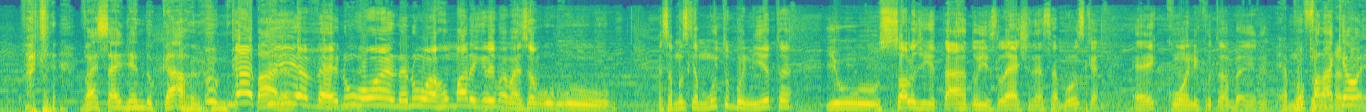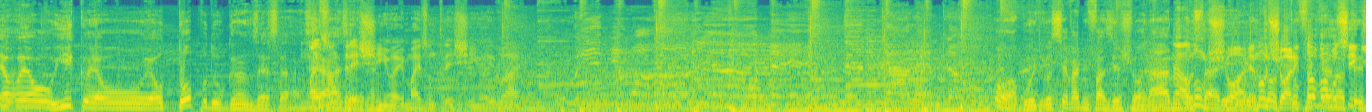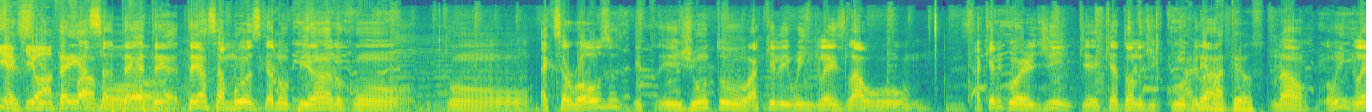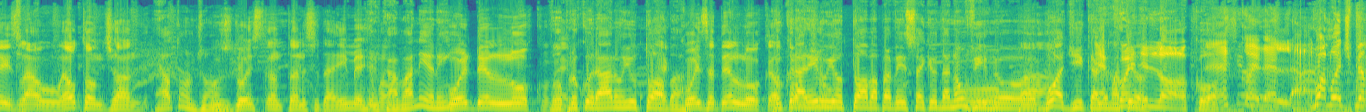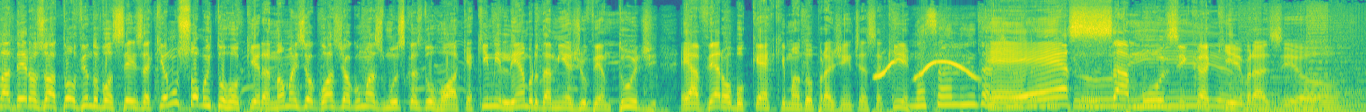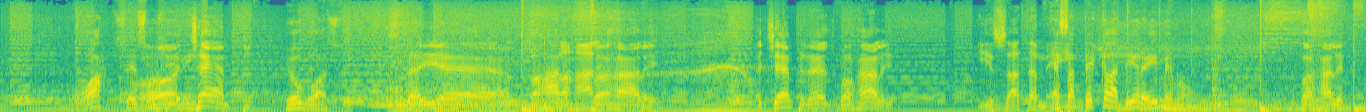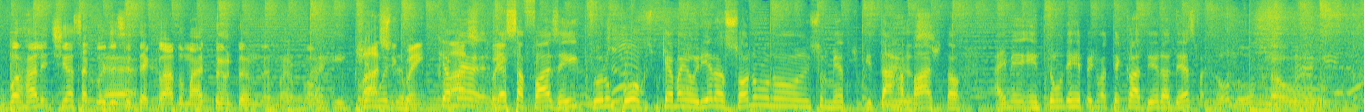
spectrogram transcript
Vai sair dentro do carro, não, não. Cabia, velho. Não orna, não arrumaram a igreja. Mas o, o- essa música é muito bonita e o solo de guitarra do Slash nessa música é icônico também, né? É Vou falar que é o, é, o, é o Ico, é o, é o topo do Guns essa. essa Mais um fase aí, né? trechinho aí, mais um trechinho aí, vai. Pô, Abud, você vai me fazer chorar. Não, não gostaria. chore, Eu não tô- chore. tô Então vamos seguir aqui, ó. Tem essa, tem, tem- tem essa música no piano com, com Axel Rose e, e junto aquele o inglês lá, o. Aquele gordinho que, que é dono de clube Ali é lá. Matheus. Não, o inglês lá, o Elton John. Elton John. Os dois cantando isso daí, meu irmão. ficar maneiro, hein? Cor de louco, Vou procurar no Yotoba. É coisa de louco. Elton Procurarei no John. Yotoba pra ver isso aí que eu ainda não vi. Meu... Opa. Boa dica ali, É coisa de Matheus. louco. Boa noite, peladeiros. Ó, tô ouvindo vocês aqui. Eu não sou muito roqueira, não, mas eu gosto de algumas músicas do rock. Aqui me lembro da minha juventude. É a Vera Albuquerque que mandou pra gente essa aqui. Nossa linda É essa música aqui, Brasil. Ó, vocês são hein? Champ. Eu gosto. Isso daí é. Van Halen. Van Halen. Van Halen. É Champ, né? De Van Halen. Exatamente. Essa tecladeira aí, meu irmão. O Van Halen. O Van Halen tinha essa coisa É. desse teclado mais né? Mais tinha Clássico, hein? Porque a ma- Clássico, hein? nessa fase aí foram poucos, porque a maioria era só no, no instrumento, guitarra, Isso. baixo e tal. Aí entrou de repente uma tecladeira dessa, falei, ô louco. Não, o.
